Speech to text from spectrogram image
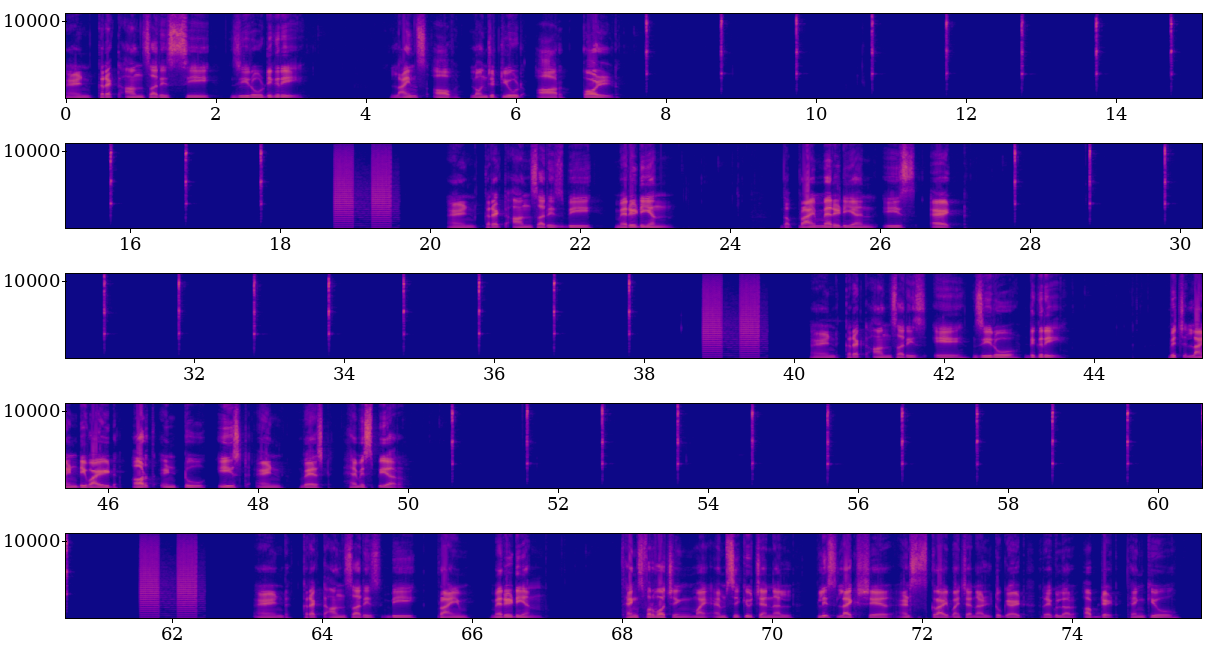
And correct answer is C. 0 degree. Lines of longitude are called. And correct answer is B. Meridian. The prime meridian is at and correct answer is A 0 degree. Which line divide earth into east and west hemisphere? And correct answer is B prime meridian. Thanks for watching my MCQ channel. Please like, share and subscribe my channel to get regular update. Thank you.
